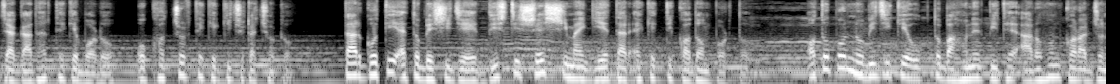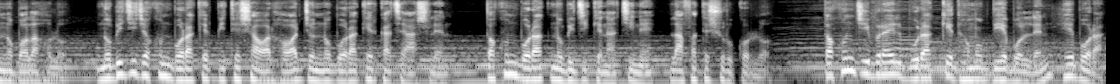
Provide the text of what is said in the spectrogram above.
যা গাধার থেকে বড় ও খচ্চর থেকে কিছুটা ছোট। তার গতি এত বেশি যে দৃষ্টির শেষ সীমায় গিয়ে তার এক একটি কদম পড়ত। অতপর নবীজিকে উক্ত বাহনের পিঠে আরোহণ করার জন্য বলা হল। নবীজি যখন বোরাকের পিঠে সাওয়ার হওয়ার জন্য বোরাকের কাছে আসলেন তখন বোরাক নবীজিকে না চিনে লাফাতে শুরু করল। তখন জিব্রাইল বুরাককে ধমক দিয়ে বললেন, হে বোরাক,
